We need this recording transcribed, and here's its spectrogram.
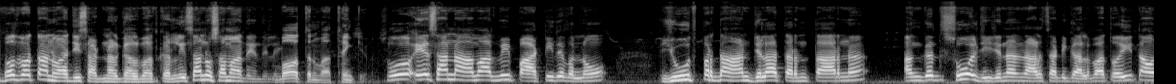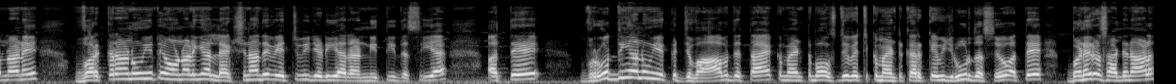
ਬਹੁਤ ਬਹੁਤ ਧੰਨਵਾਦ ਜੀ ਸਾਡੇ ਨਾਲ ਗੱਲਬਾਤ ਕਰਨ ਲਈ। ਸਾਨੂੰ ਸਮਾਂ ਦੇਣ ਦੇ ਲਈ। ਬਹੁਤ ਧੰਨਵਾਦ ਥੈਂਕ ਯੂ ਸੋ ਇਹ ਸਨ ਆਮ ਆਦਮੀ ਪਾਰਟੀ ਦੇ ਵੱਲੋਂ ਯੂਥ ਪ੍ਰਧਾਨ ਜ਼ਿਲ੍ਹਾ ਤਰਨਤਾਰਨ ਅੰਗਦ ਸੋਹਲ ਜੀ ਜਿਨ੍ਹਾਂ ਨਾਲ ਸਾਡੀ ਗੱਲਬਾਤ ਹੋਈ। ਤਾਂ ਉਹਨਾਂ ਨੇ ਵਰਕਰਾਂ ਨੂੰ ਵੀ ਤੇ ਆਉਣ ਵਾਲੀਆਂ ਇਲੈਕਸ਼ਨਾਂ ਦੇ ਵਿੱਚ ਵੀ ਜਿਹੜੀ ਆ ਰਣਨੀਤੀ ਦੱਸੀ ਹੈ ਅਤੇ ਵਿਰੋਧੀਆਂ ਨੂੰ ਵੀ ਇੱਕ ਜਵਾਬ ਦਿੱਤਾ ਹੈ। ਕਮੈਂਟ ਬਾਕਸ ਦੇ ਵਿੱਚ ਕਮੈਂਟ ਕਰਕੇ ਵੀ ਜਰੂਰ ਦੱਸਿਓ ਅਤੇ ਬਣੇ ਰਹੋ ਸਾਡੇ ਨਾਲ।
